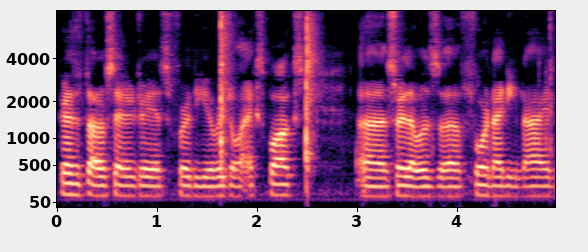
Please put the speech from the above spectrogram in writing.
Grand Theft Auto San Andreas for the original Xbox. Uh, sorry, that was uh, $4.99.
